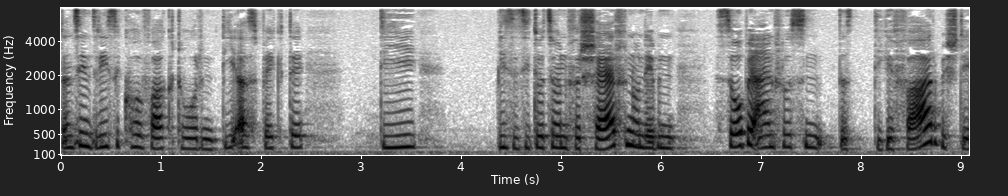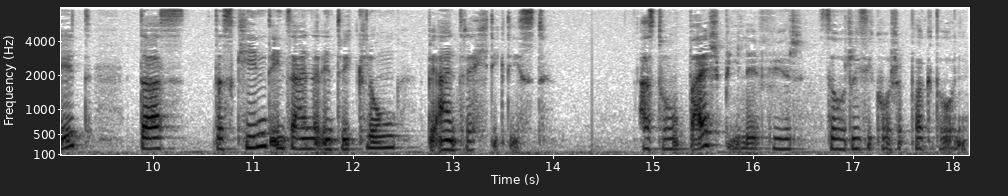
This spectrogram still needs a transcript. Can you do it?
dann sind Risikofaktoren die Aspekte, die diese Situation verschärfen und eben so beeinflussen, dass die Gefahr besteht, dass das Kind in seiner Entwicklung beeinträchtigt ist. Hast du Beispiele für so Risikofaktoren?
